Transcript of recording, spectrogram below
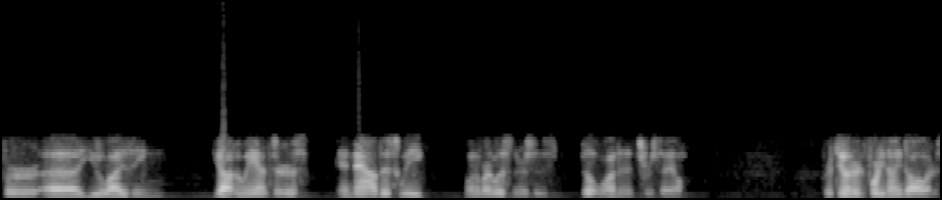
for uh, utilizing Yahoo Answers, and now this week one of our listeners has built one and it's for sale for two hundred forty nine dollars.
